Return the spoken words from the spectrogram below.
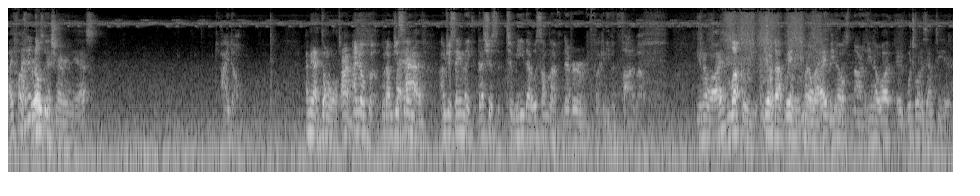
I fuck I didn't girls know that- missionary in the ass. I don't. I mean, I don't all the time. I know, but but I'm just I saying. have. I'm just saying, like that's just to me that was something I've never fucking even thought about. You know why? Luckily, until Yeah, that wait, point in you my know why? life, You it know, was gnarly. you know what? Uh, Which one is empty here?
